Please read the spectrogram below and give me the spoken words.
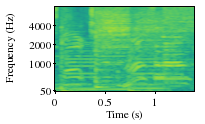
skirt.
